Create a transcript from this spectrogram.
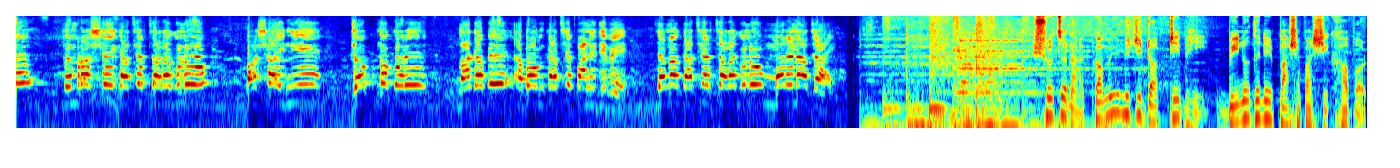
তোমরা সেই গাছের চারাগুলো বাসায় নিয়ে যত্ন করে লাগাবে এবং গাছে পানি দিবে, যেন গাছের চারাগুলো মরে না যায়। সূচনা কমিউনিটি ডট টিভি বিনোদনের পাশাপাশি খবর।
